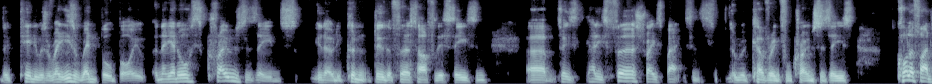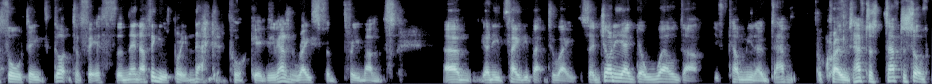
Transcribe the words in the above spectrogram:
the kid who was a Red, he's a Red Bull boy, and then he had all this Crohn's disease, you know, and he couldn't do the first half of this season. Um, so he's had his first race back since recovering from Crohn's disease. Qualified 14th, got to fifth, and then I think he was probably knackered, poor kid, because he hasn't raced for three months. Um, and he faded back to eight. So Jonny Edgar, well done. You've come, you know, to have for Crohn's, have to to have to sort of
